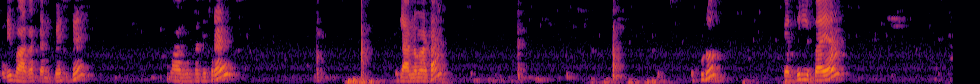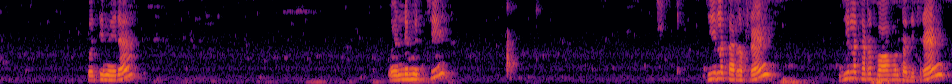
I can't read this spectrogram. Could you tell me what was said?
ఇది బాగా కలిపేస్తే బాగుంటుంది ఫ్రెండ్స్. ఇలా అన్నమాట. ఇప్పుడు పెద్దుల్లిపాయ కొత్తిమీర ఎండుమిర్చి జీలకర్ర ఫ్రెండ్స్. జీలకర్ర బాగుంటుంది ఫ్రెండ్స్.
